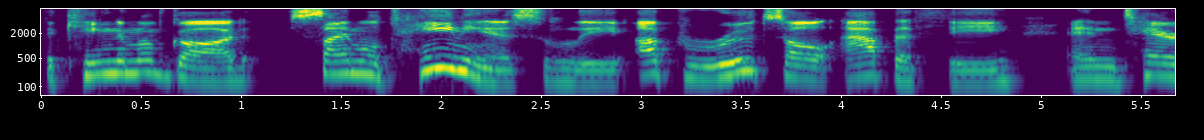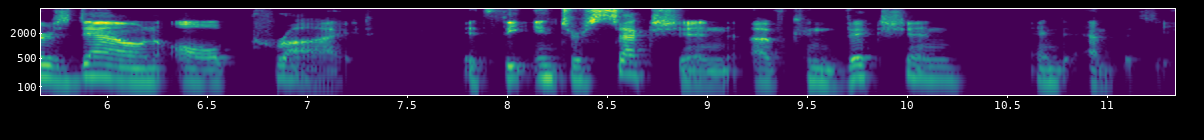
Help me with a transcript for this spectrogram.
The kingdom of God simultaneously uproots all apathy and tears down all pride. It's the intersection of conviction and empathy.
